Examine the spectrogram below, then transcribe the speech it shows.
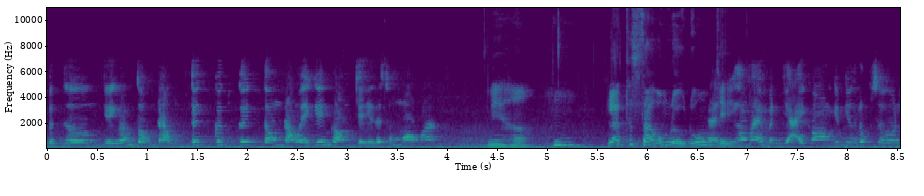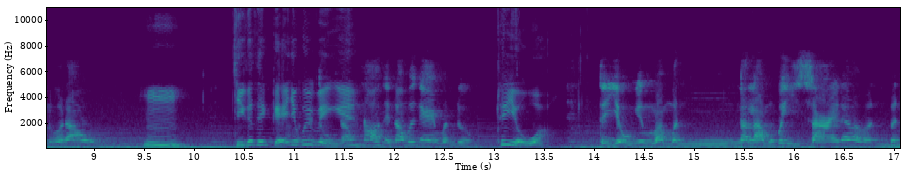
bình thường chị vẫn tôn trọng cái cái, cái tôn trọng ý kiến con chị là số 1 á. Vậy hả? Là thích sao cũng được đúng không Tại chị? không phải mình dạy con giống như lúc xưa nữa đâu. Ừ chị có thể kể cho quý vị nghe. nó thì nó mới nghe mình được. Thí dụ à thí dụ như mà mình nó làm một cái gì sai đó mà mình mình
